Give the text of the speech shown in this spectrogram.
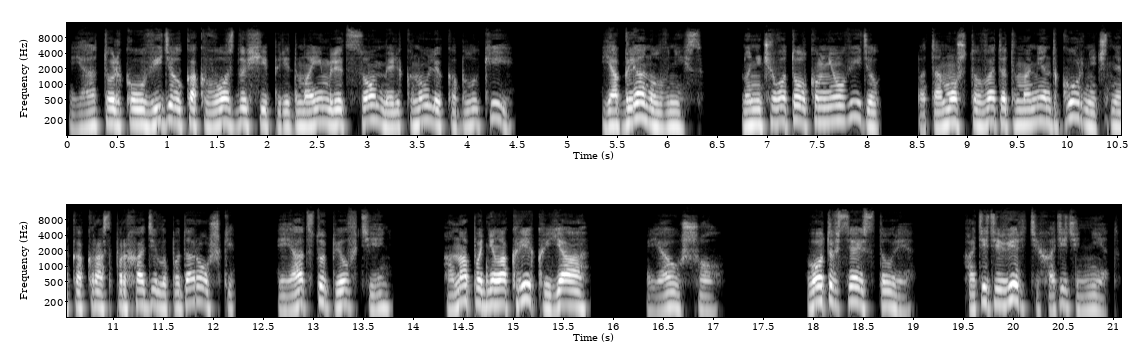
я только увидел, как в воздухе перед моим лицом мелькнули каблуки. Я глянул вниз, но ничего толком не увидел, потому что в этот момент горничная как раз проходила по дорожке, и я отступил в тень. Она подняла крик, и я... Я ушел. Вот и вся история. Хотите верьте, хотите нет.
